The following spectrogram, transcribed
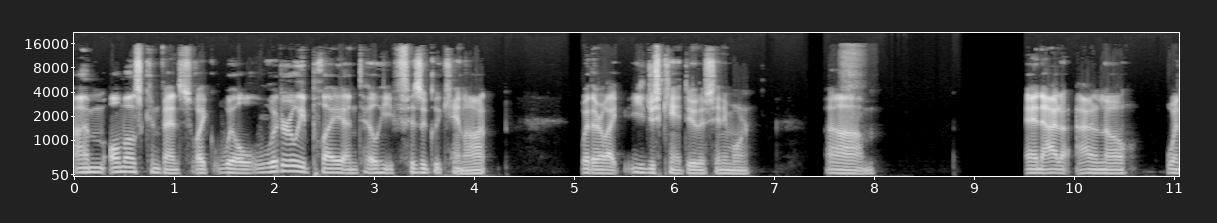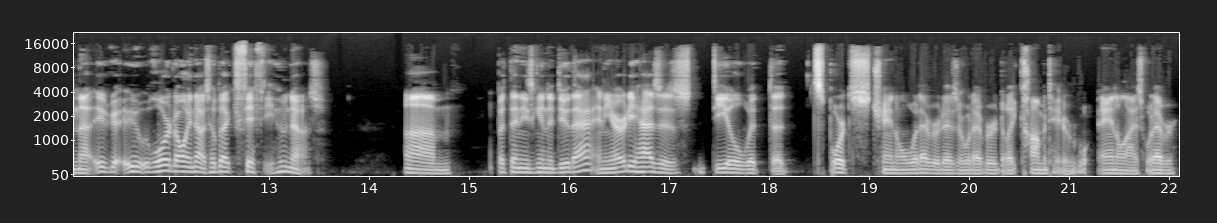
I'm almost convinced, like, will literally play until he physically cannot. Whether like you just can't do this anymore. Um, and I, don't- I don't know when that Lord only knows. He'll be like 50. Who knows? Um, but then he's gonna do that, and he already has his deal with the sports channel, whatever it is, or whatever, to like commentate or analyze whatever.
